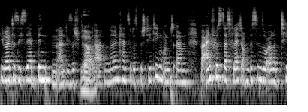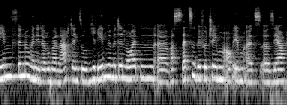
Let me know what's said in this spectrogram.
die Leute sich sehr binden an diese Sportarten. Ja. Ne? Kannst du das bestätigen und ähm, beeinflusst das vielleicht auch ein bisschen so eure Themenfindung, wenn ihr darüber nachdenkt, so wie reden wir mit den Leuten, äh, was setzen setzen wir für Themen auch eben als äh, sehr,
